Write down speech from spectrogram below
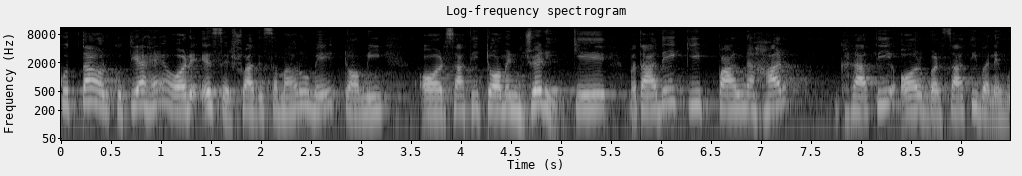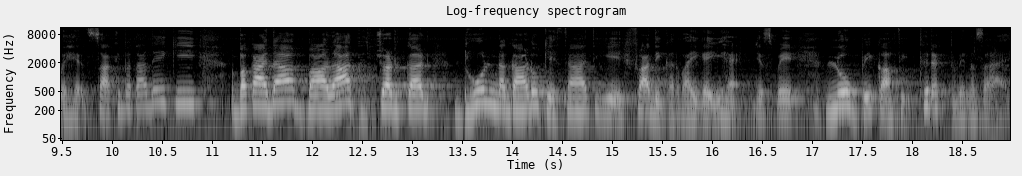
कुत्ता और कुतिया है, और इस शादी समारोह में टॉमी और साथ ही टॉम एंड जेडी के बता दें कि पालनहार घराती और बरसाती बने हुए हैं। साथ ही बता दें कि बकायदा बारात चढ़कर ढोल नगाड़ों के साथ ये शादी करवाई गई है, जिसमें लोग भी काफ़ी थिरकते हुए नज़र आए।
